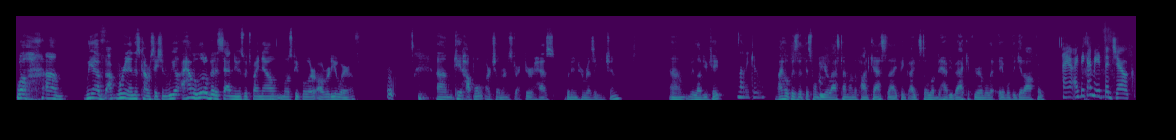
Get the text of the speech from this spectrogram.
Well um, we have uh, we're going to end this conversation. We have a little bit of sad news which by now most people are already aware of. Um, Kate Hopple, our children's director, has put in her resignation. Um, we love you, Kate. Love you too. My hope is that this won't be your last time on the podcast. I think I'd still love to have you back if you're able to able to get off of. I, I think I made the joke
